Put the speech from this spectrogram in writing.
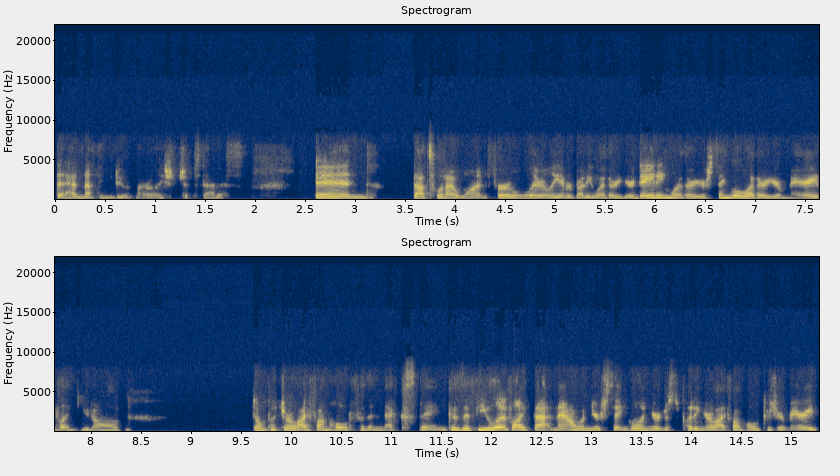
that had nothing to do with my relationship status. And that's what I want for literally everybody, whether you're dating, whether you're single, whether you're married, like you don't don't put your life on hold for the next thing. Because if you live like that now when you're single and you're just putting your life on hold because you're married,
